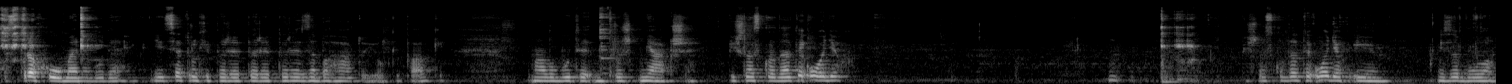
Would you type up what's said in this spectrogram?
страху в мене буде. І це трохи пере, пере, перезабагато, йолки-палки. Мало бути трошки м'якше. Пішла складати одяг. Пішла складати одяг і, і забула.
